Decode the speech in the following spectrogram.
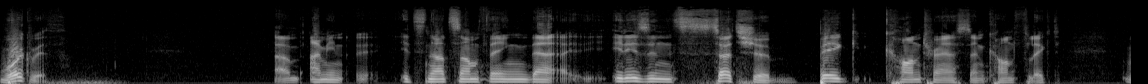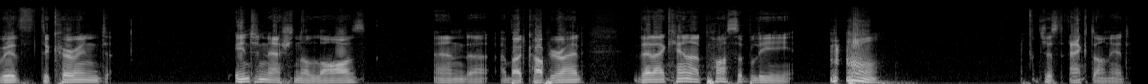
work with. Um, I mean, it's not something that it is in such a big contrast and conflict with the current international laws and uh, about copyright that I cannot possibly just act on it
